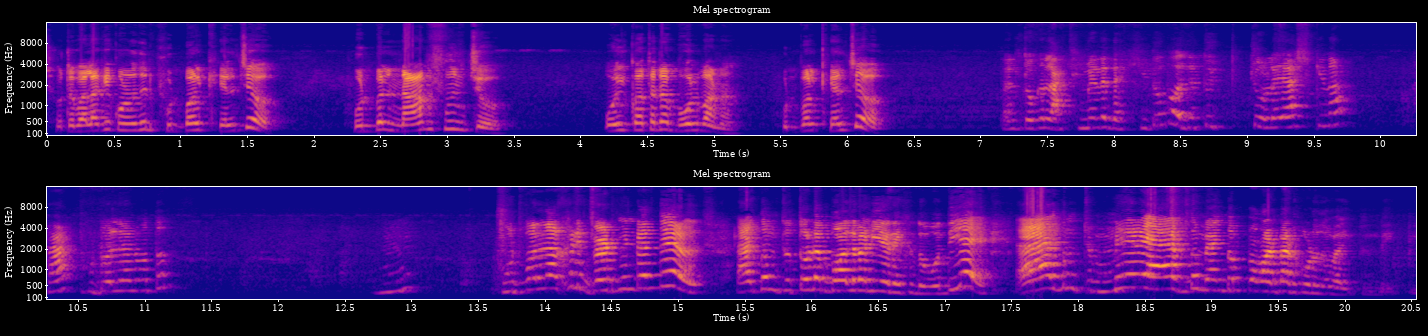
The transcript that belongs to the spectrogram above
ছোটবেলা কি কোনোদিন ফুটবল খেলছো? ফুটবল নাম শুনছো? ওই কথাটা বলবা না। ফুটবল খেলছো? তাহলে তোকে লাঠি মেরে দেখিয়ে দেবো যে তুই চলে যাস কিনা? হ্যাঁ ফুটবলের মতো হুম? ফুটবল না খালি ব্যাডমিন্টন দিয়ে একদম তোরা বল বানিয়ে রেখে দেবো দিয়ে একদম মেরে একদম একদম পকার বার করে দেবো একদম দেখবি।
